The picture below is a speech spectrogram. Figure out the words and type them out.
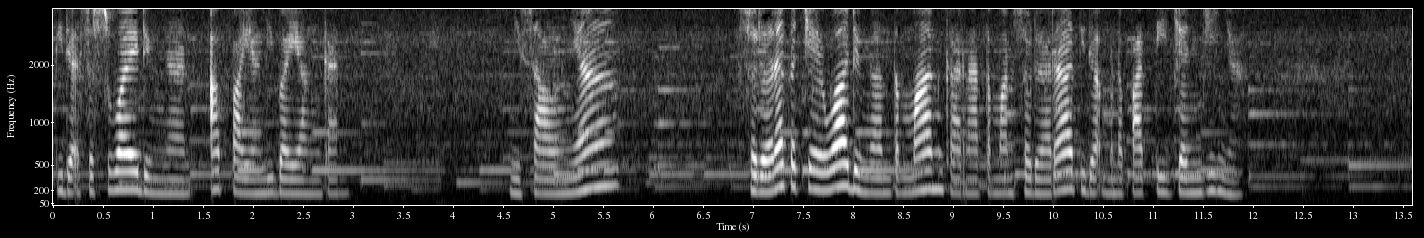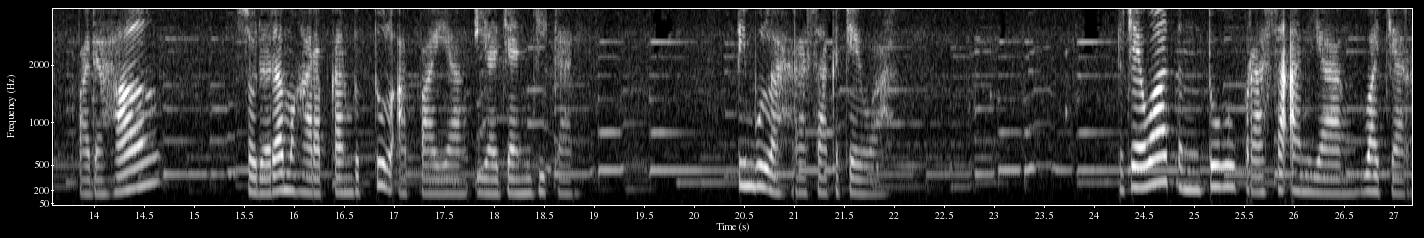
tidak sesuai dengan apa yang dibayangkan. Misalnya, saudara kecewa dengan teman karena teman saudara tidak menepati janjinya. Padahal, saudara mengharapkan betul apa yang ia janjikan timbullah rasa kecewa. Kecewa tentu perasaan yang wajar.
